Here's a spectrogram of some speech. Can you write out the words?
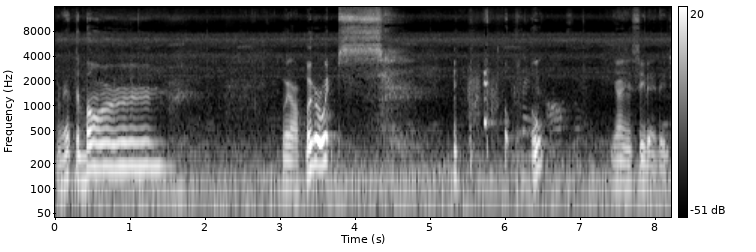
We're at the barn with our booger whips. oh, oh. Y'all didn't see that, did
